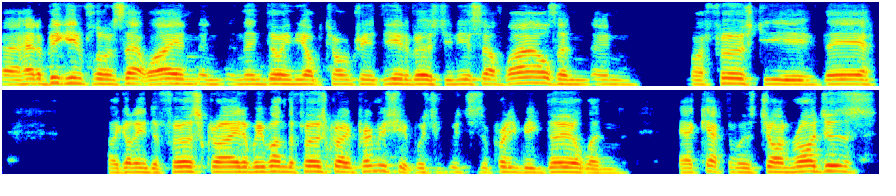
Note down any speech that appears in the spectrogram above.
uh, had a big influence that way, and, and, and, then doing the optometry at the University of New South Wales, and, and my first year there, I got into first grade, and we won the first grade premiership, which which is a pretty big deal. And our captain was John Rogers,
